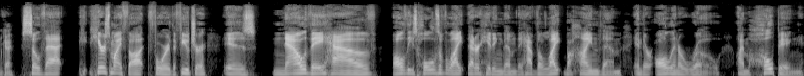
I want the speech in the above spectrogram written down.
Okay. so that here's my thought for the future is now they have all these holes of light that are hitting them they have the light behind them and they're all in a row i'm hoping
